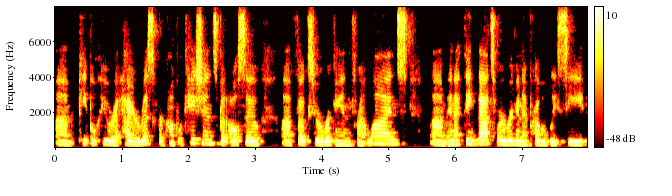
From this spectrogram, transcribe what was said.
um, people who are at higher risk for complications, but also uh, folks who are working in the front lines. Um, and I think that's where we're going to probably see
